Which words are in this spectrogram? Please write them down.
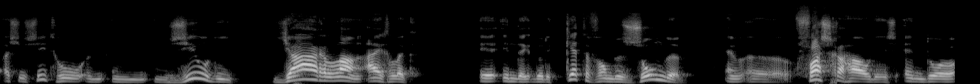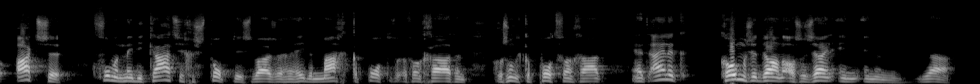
als je ziet hoe een, een, een ziel die jarenlang eigenlijk eh, in de, door de ketten van de zonde en, uh, vastgehouden is en door artsen vol met medicatie gestopt is, waar ze een hele maag kapot van gaat en gezond kapot van gaat. En uiteindelijk komen ze dan, als ze zijn in, in een ja,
